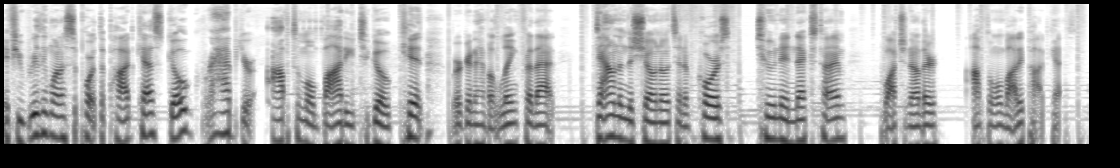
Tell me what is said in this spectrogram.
If you really want to support the podcast, go grab your Optimal Body to Go kit. We're going to have a link for that down in the show notes. And of course, tune in next time, to watch another Optimal Body podcast.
